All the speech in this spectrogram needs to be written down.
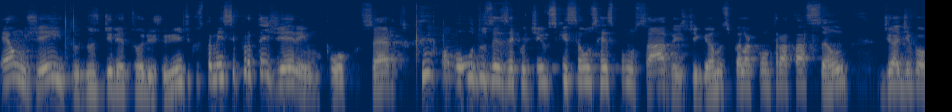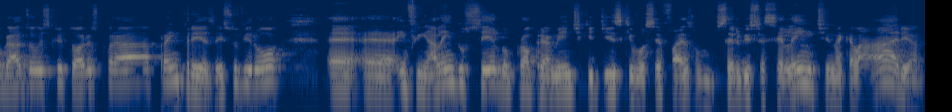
é um jeito dos diretores jurídicos também se protegerem um pouco, certo? Ou dos executivos que são os responsáveis, digamos, pela contratação de advogados ou escritórios para a empresa. Isso virou, é, é, enfim, além do selo propriamente que diz que você faz um serviço excelente naquela área,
